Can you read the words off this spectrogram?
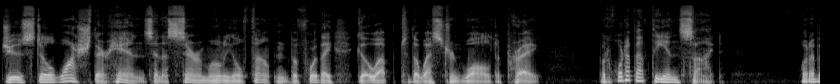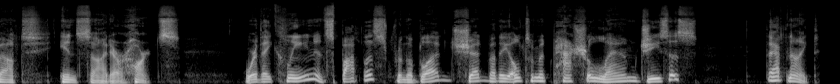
Jews still wash their hands in a ceremonial fountain before they go up to the Western Wall to pray. But what about the inside? What about inside our hearts? Were they clean and spotless from the blood shed by the ultimate paschal lamb, Jesus? That night,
